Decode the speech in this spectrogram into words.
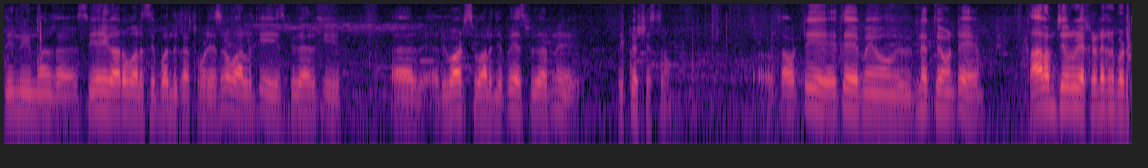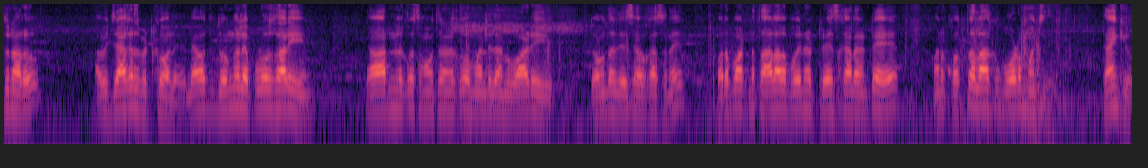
దీన్ని మన సిఐ గారు వాళ్ళ సిబ్బంది కష్టపడి చేశారు. వాళ్ళకి ఎస్పీ గారికి రివార్డ్స్ ఇవ్వాలని చెప్పి ఎస్పీ గారిని రిక్వెస్ట్ చేస్తున్నాం. కాబట్టి అయితే మేము విజ్ఞప్తి ఏమంటే తాళం చెరువు ఎక్కడెక్కడ పెడుతున్నారు అవి జాగ్రత్త పెట్టుకోవాలి. లేకపోతే దొంగలు ఎప్పుడోసారి ఆరు నెలలకు సంవత్సరాలకు మళ్ళీ దాన్ని వాడి దొంగతనం చేసే అవకాశం ఉన్నాయి పొరపాటున తాళాలు పోయిన ట్రేస్ కావాలంటే మనం కొత్త లాక్ పోవడం మంచిది. Thank you.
